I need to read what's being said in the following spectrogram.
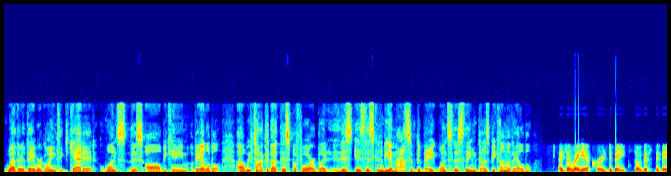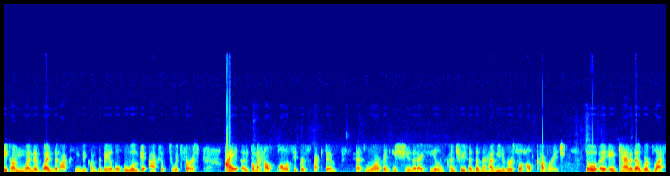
whether they were going to get it once this all became available. Uh, we've talked about this before, but this is this going to be a massive debate once this thing does become available? it's already occurred debate. So this debate on when the when the vaccine becomes available, who will get access to it first. I, uh, from a health policy perspective, that's more of an issue that I feel in countries that doesn't have universal health coverage. So uh, in Canada, we're blessed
